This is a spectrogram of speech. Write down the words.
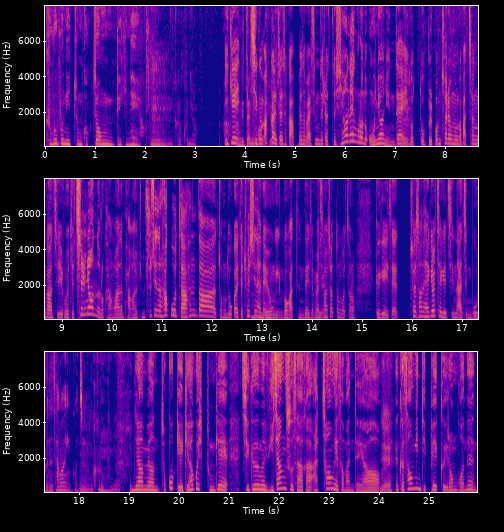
그 부분이 좀 걱정되긴 해요. 음, 그렇군요. 이게 한 기자님은 지금 아까 이제 제가 앞에서 말씀드렸듯이 현행으로는 5년인데 음. 이것도 불법 촬영물과 마찬가지로 이제 7년으로 강화하는 방안을 좀 추진을 하고자 한다 정도가 이제 최신의 음. 내용인 것 같은데 이제 예. 말씀하셨던 것처럼 그게 이제 최선의 해결책일지는 아직 모르는 상황인 거죠. 음, 그렇군요. 왜냐하면 저 꼭 얘기하고 싶은 게 지금은 위장 수사가 아청에서만 돼요. 예. 그러니까 성인 딥페이크 이런 거는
